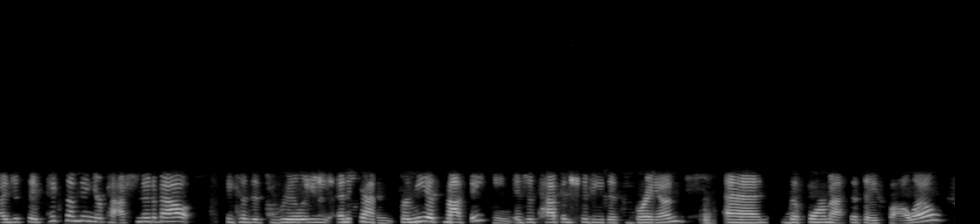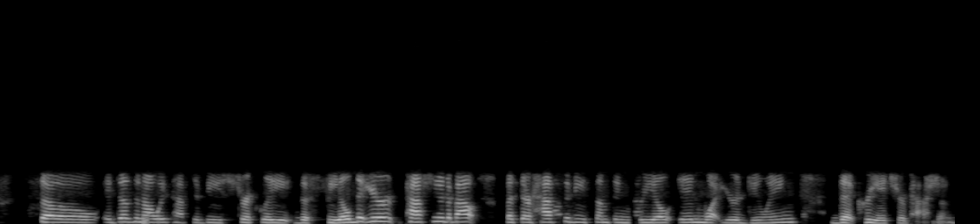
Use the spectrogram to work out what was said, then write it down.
I just say pick something you're passionate about because it's really, and again, for me, it's not baking. It just happens to be this brand and the format that they follow. So it doesn't always have to be strictly the field that you're passionate about, but there has to be something real in what you're doing that creates your passion.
